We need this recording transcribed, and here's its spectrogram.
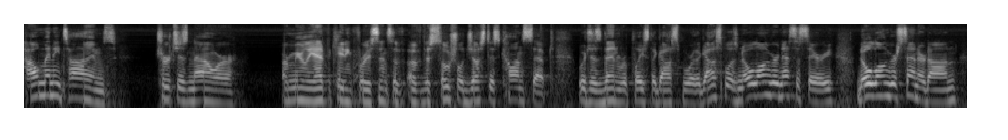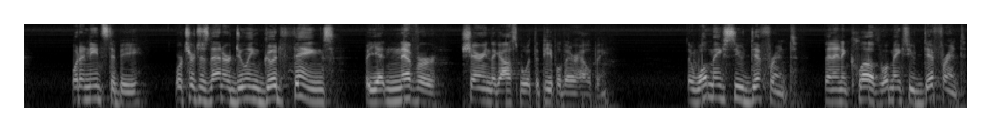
How many times churches now are, are merely advocating for a sense of, of the social justice concept, which has then replaced the gospel, where the gospel is no longer necessary, no longer centered on what it needs to be, where churches then are doing good things, but yet never sharing the gospel with the people they're helping. So, what makes you different than any club? What makes you different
